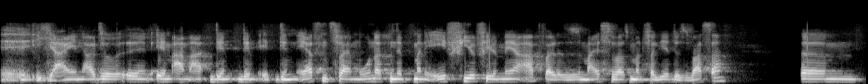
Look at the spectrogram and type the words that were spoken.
Äh, jein, also äh, im, am, den, den, den ersten zwei Monaten nimmt man eh viel, viel mehr ab, weil das, das meiste, was man verliert, ist Wasser. Ähm,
